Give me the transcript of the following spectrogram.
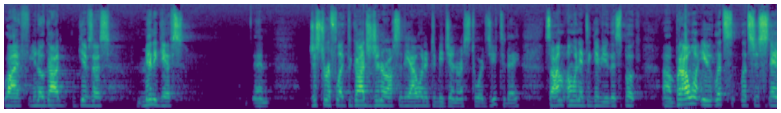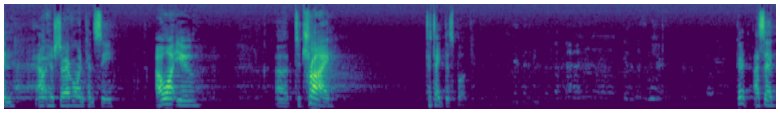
life. You know, God gives us many gifts. And just to reflect God's generosity, I wanted to be generous towards you today. So I'm, i wanted to give you this book. Uh, but I want you, let's, let's just stand out here so everyone can see. I want you uh, to try to take this book. Good. I said,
